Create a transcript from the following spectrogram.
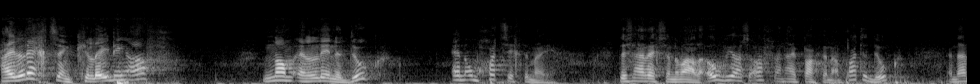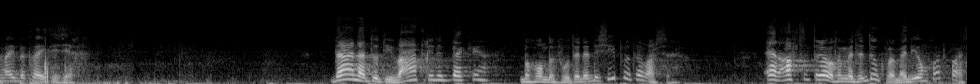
Hij legt zijn kleding af. Nam een linnen doek. En omgort zich ermee. Dus hij legt zijn normale overjas af. En hij pakt een aparte doek. En daarmee bekleedt hij zich. Daarna doet hij water in het bekken. Begon de voeten de discipelen te wassen. En af te drogen met de doek waarmee hij omgord was.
